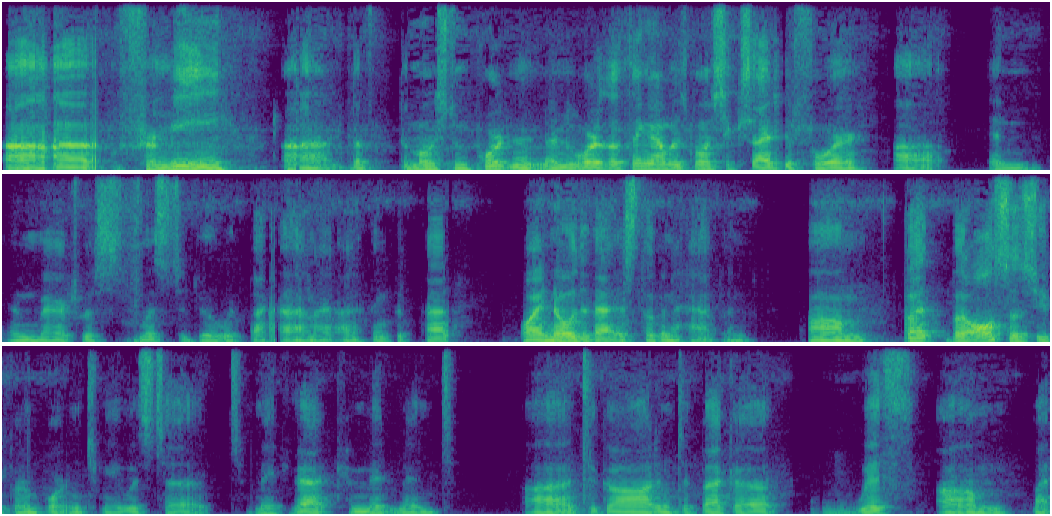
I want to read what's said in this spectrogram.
uh, for me, uh, the the most important and or the thing I was most excited for uh, in in marriage was was to do it with Becca, and I, I think that that well, I know that that is still going to happen. Um, but but also super important to me was to to make that commitment uh, to God and to Becca with um, my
